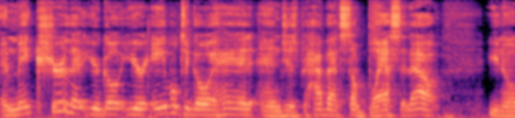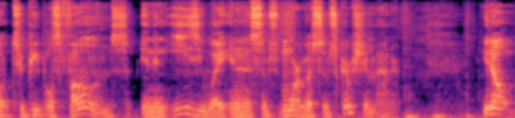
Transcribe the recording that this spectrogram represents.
and make sure that you're go you're able to go ahead and just have that stuff blasted out, you know, to people's phones in an easy way in a more of a subscription manner. You know,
